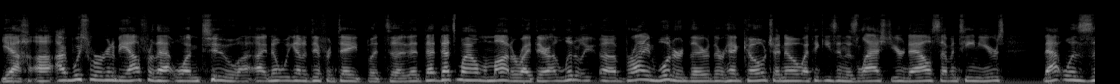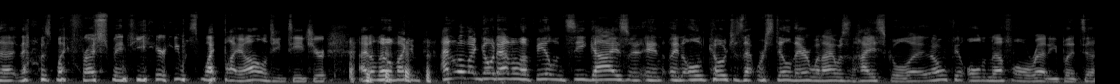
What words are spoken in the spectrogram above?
Yeah, uh, I wish we were going to be out for that one too. I, I know we got a different date, but uh, that, that, that's my alma mater right there. I literally, uh, Brian Woodard, their their head coach. I know. I think he's in his last year now, 17 years. That was uh, that was my freshman year. He was my biology teacher. I don't know if I can. I don't know if I can go down on the field and see guys and, and old coaches that were still there when I was in high school. I don't feel old enough already, but uh,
